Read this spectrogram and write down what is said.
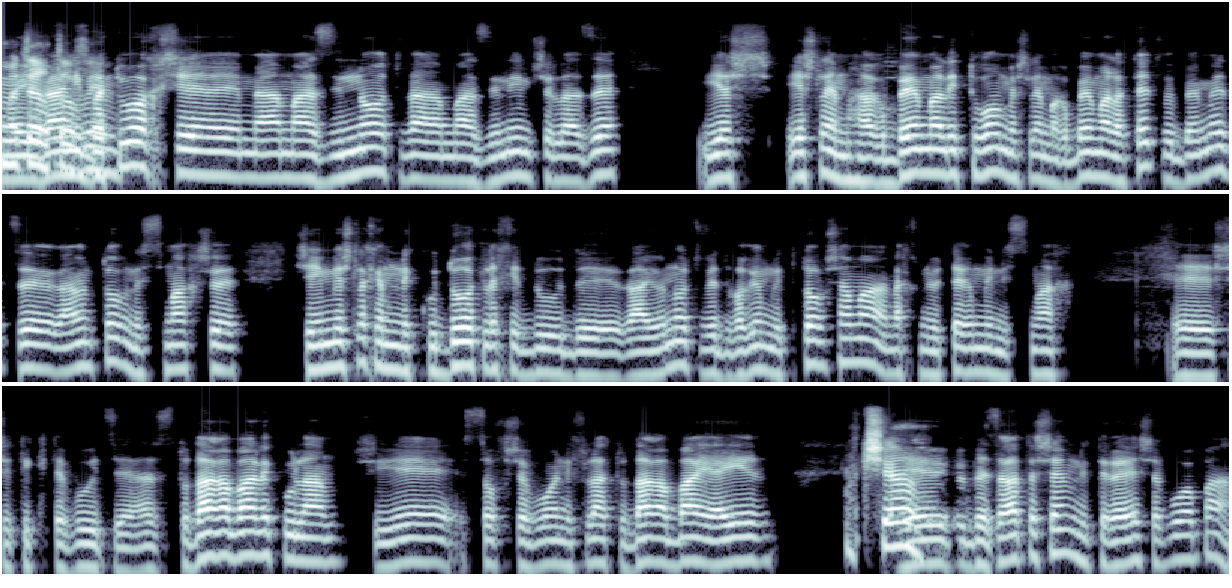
יותר ואני טובים. ואני בטוח שמהמאזינות והמאזינים של הזה, יש, יש להם הרבה מה לתרום, יש להם הרבה מה לתת, ובאמת זה רעיון טוב, נשמח ש, שאם יש לכם נקודות לחידוד, אה, רעיונות ודברים לכתוב שם, אנחנו יותר מנשמח שתכתבו את זה. אז תודה רבה לכולם, שיהיה סוף שבוע נפלא. תודה רבה, יאיר. בבקשה. אה, ובעזרת השם נתראה שבוע הבא.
